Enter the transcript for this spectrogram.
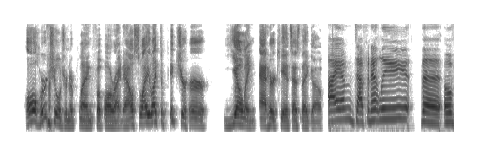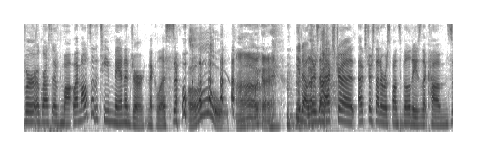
all her children are playing football right now. So I like to picture her yelling at her kids as they go. I am definitely the over aggressive mom. I'm also the team manager, Nicholas. So Oh. Ah, okay. you know, there's an extra extra set of responsibilities that comes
